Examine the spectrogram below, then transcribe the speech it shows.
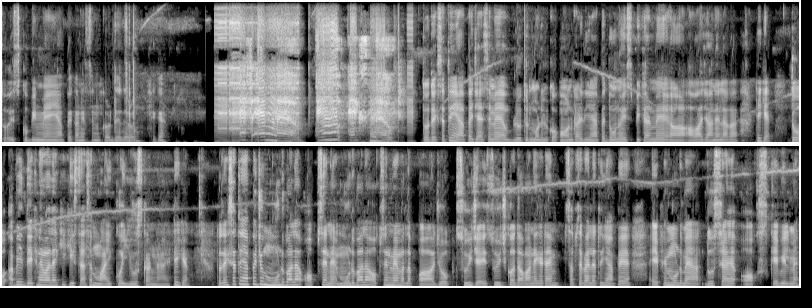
तो इसको भी मैं यहाँ पे कनेक्शन कर दे रहा हूँ, ठीक है? तो देख सकते हैं यहाँ पे जैसे मैं ब्लूटूथ मॉड्यूल को ऑन कर दिया, यहाँ पे दोनों स्पीकर में आवाज़ आने लगा, ठीक है? तो अभी देखने वाला है कि किस तरह से माइक को यूज़ करना है, ठीक है? तो देख सकते हैं यहाँ पे जो मूड वाला ऑप्शन है मूड वाला ऑप्शन में मतलब जो स्विच है, इस स्विच को दबाने के टाइम सबसे पहले तो यहाँ पे एफ़ मूड में, दूसरा है ऑक्स के बिल में।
